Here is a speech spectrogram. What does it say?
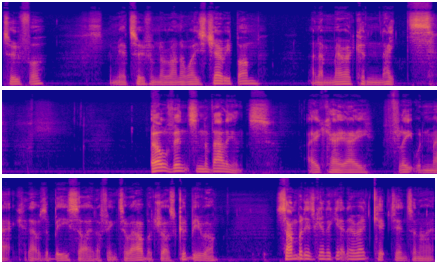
two for. And we had two from the Runaways, Cherry Bomb and American Nights. Earl Vince and the Valiants, aka Fleetwood Mac. That was a B side, I think, to Albatross. Could be wrong. Somebody's going to get their head kicked in tonight.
